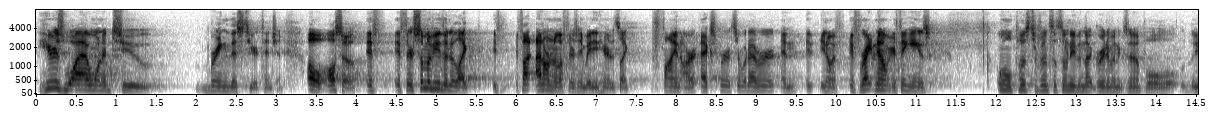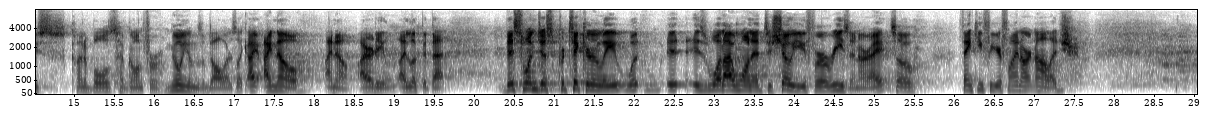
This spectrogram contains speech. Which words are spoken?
here's why I wanted to bring this to your attention. Oh, also, if, if there's some of you that are like, if, if I, I don't know if there's anybody in here that's like fine art experts or whatever, and you know, if, if right now what you're thinking is, oh, Pastor Vince, that's not even that great of an example. These kind of bowls have gone for millions of dollars. Like, I, I know, I know. I already, I looked at that. This one just particularly is what I wanted to show you for a reason, all right? So thank you for your fine art knowledge.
